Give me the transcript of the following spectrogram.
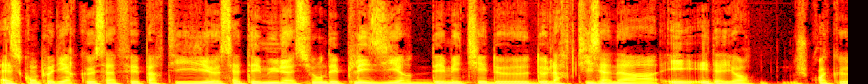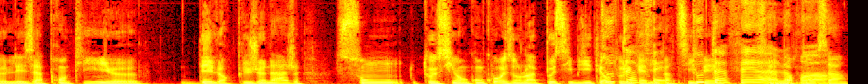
Est-ce qu'on peut dire que ça fait partie, euh, cette émulation des plaisirs des métiers de, de l'artisanat? Et, et d'ailleurs, je crois que les apprentis, euh, dès leur plus jeune âge, sont aussi en concours. Ils ont la possibilité, en Tout tous les cas, d'y participer. tout à fait. C'est Alors, important, euh, ça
